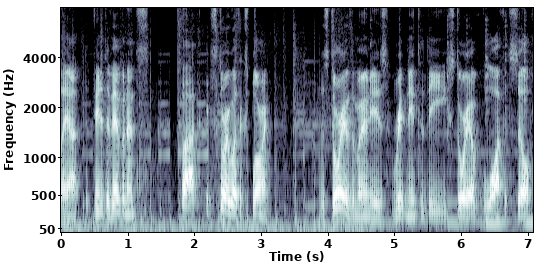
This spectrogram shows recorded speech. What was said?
They aren't definitive evidence, but it's a story worth exploring. The story of the moon is written into the story of life itself.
